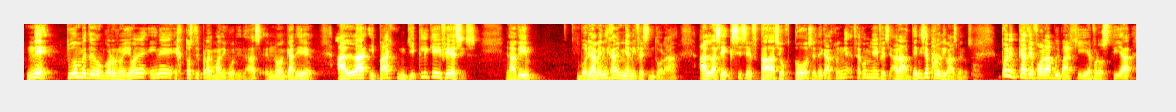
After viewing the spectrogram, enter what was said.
Ναι, τούτο με τον κορονοϊό είναι εκτός της πραγματικότητας, ενώ κάτι. Αλλά υπάρχουν κύκλοι και υφέσεις. Δηλαδή, μπορεί να μην είχαμε μια ύφεση τώρα, αλλά σε 6, σε 7, σε 8, σε 10 χρόνια θα έχουμε μια ύφεση. Άρα δεν είσαι προετοιμασμένος. Μπορεί κάθε φορά που υπάρχει ευρωστία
